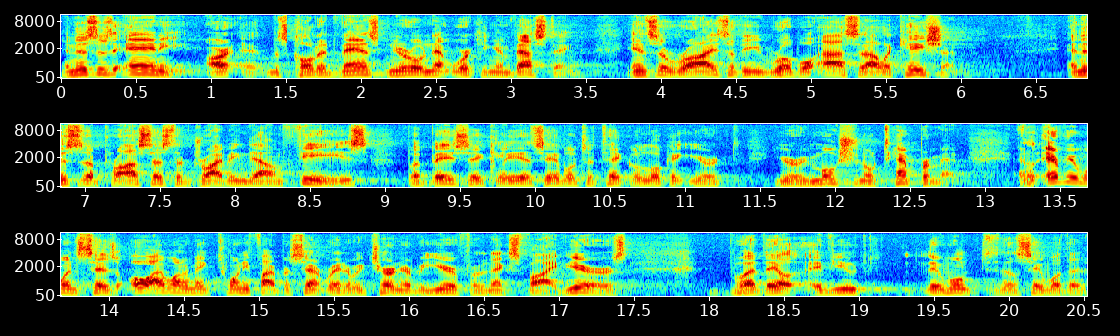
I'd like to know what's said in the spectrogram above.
And this is ANNE. It was called Advanced Neural Networking Investing. It's a rise of the robo asset allocation. And this is a process of driving down fees, but basically it's able to take a look at your, your emotional temperament. And everyone says, oh, I want to make 25% rate of return every year for the next five years. But they'll, if you, they won't, they'll say, well, the,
